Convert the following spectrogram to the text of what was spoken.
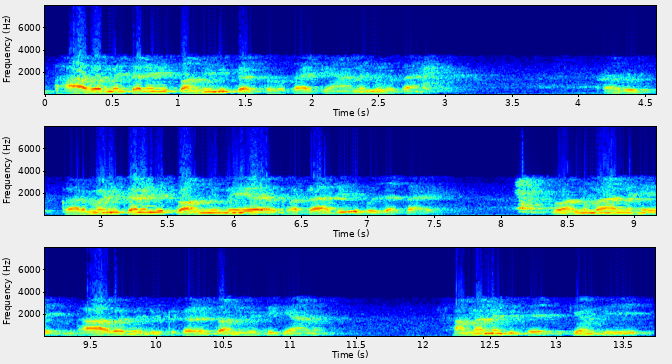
भाव में करेंगे तो अनुमित अर्थ होता है, ज्ञान भी होता है। और कर्म कर्मणि करेंगे तो अनुमेय घटादि हो जाता है। तो अनुमान है, भाव में ल्यूट करें तो अनुमित ज्ञान। सामान्य विषय, क्योंकि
